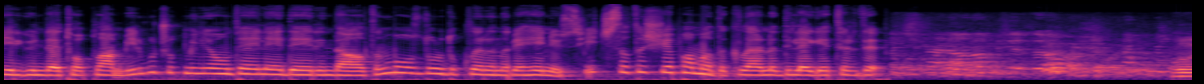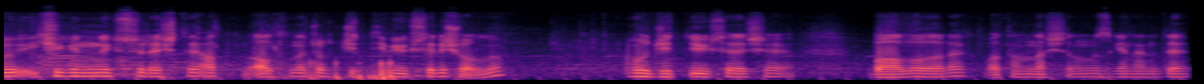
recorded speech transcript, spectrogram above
bir günde toplam 1,5 milyon TL değerinde altın bozdurduklarını ve henüz hiç satış yapamadıklarını dile getirdi. Bu iki günlük süreçte alt- altında çok ciddi bir yükseliş oldu. Bu ciddi yükselişe bağlı olarak vatandaşlarımız genelde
